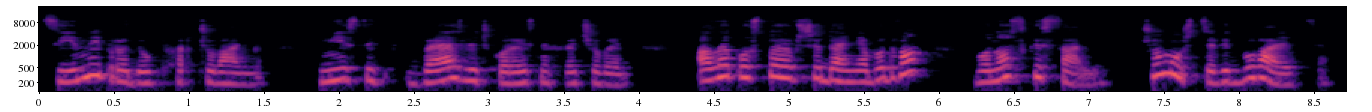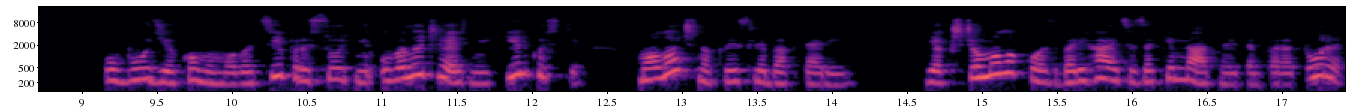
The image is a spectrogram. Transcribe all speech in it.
цінний продукт харчування, містить безліч корисних речовин, але постоявши день або два, воно скисає. Чому ж це відбувається? У будь-якому молоці присутні у величезній кількості молочно-кислі бактерії. Якщо молоко зберігається за кімнатної температури,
